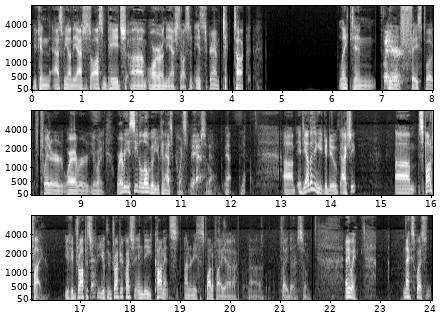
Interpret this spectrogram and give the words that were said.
You can ask me on the Ashes to Awesome page um, or on the Ashes to Awesome Instagram, TikTok, LinkedIn, Twitter, Facebook, Twitter, wherever you wherever you see the logo, you can ask a question. yeah, so, yeah, yeah. Um, the other thing you could do, actually, um, Spotify. You can drop a, you can drop your question in the comments underneath the Spotify uh, uh, play there. So, anyway, next question.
